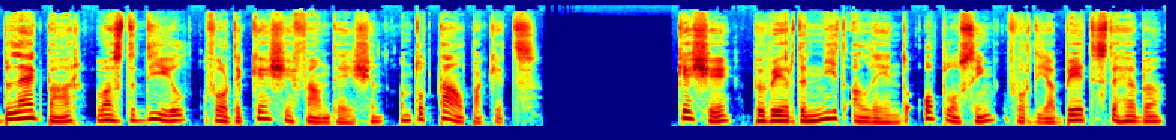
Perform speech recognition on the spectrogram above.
Blijkbaar was de deal voor de Keshe Foundation een totaalpakket. Keshe beweerde niet alleen de oplossing voor diabetes te hebben,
